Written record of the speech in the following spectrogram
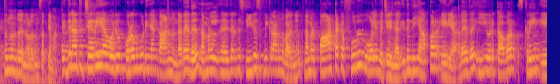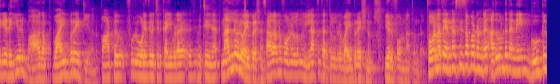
എത്തുന്നുണ്ട് എന്നുള്ളതും സത്യമാണ്. ഇതിനകത്ത് ചെറിയ ഒരു കുറവ് കൂടി ഞാൻ കാണുന്നുണ്ട്. അതായത് നമ്മൾ ഇതിനകത്ത് സ്റ്റീരിയോ സ്പീക്കർ ആണെന്ന് പറഞ്ഞു നമ്മൾ പാട്ടൊക്കെ ഫുൾ വോളിയം വെച്ച് കഴിഞ്ഞാൽ ഇതിന്റെ ഈ അപ്പർ ഏരിയ അതായത് ഈ ഒരു കവർ സ്ക്രീൻ ഏരിയയുടെ ഈ ഒരു ഭാഗം വൈബ്രേറ്റ് ചെയ്യുന്നുണ്ട്. പാട്ട് ഫുൾ വോളിയത്തിൽ വെച്ചിട്ട് കൈ ഇവിടെ വെച്ച് കഴിഞ്ഞാൽ നല്ലൊരു വൈബ്രേഷൻ സാധാരണ ഫോണുകളിലൊന്നും ഇല്ലാത്ത തരത്തിലുള്ള ഒരു വൈബ്രേഷനും ഈ ഒരു ഫോണിനകത്തുണ്ട്. ഫോണിനകത്ത് എൻ എഫ് സി സപ്പോർട്ട് ഉണ്ട്. അതുകൊണ്ട് തന്നെയും ഗൂഗിൾ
